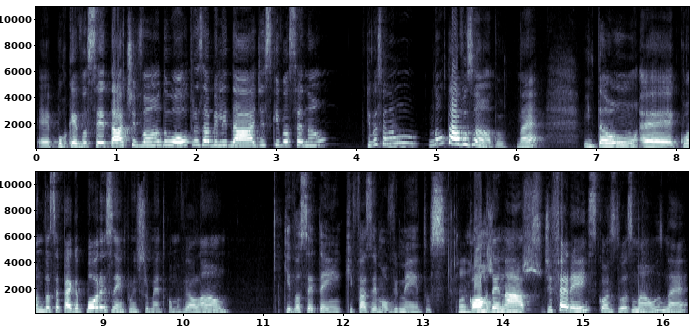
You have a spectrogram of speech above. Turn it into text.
é, porque você está ativando outras habilidades que você não que você não não estava usando, né? Então, é, quando você pega, por exemplo, um instrumento como violão, que você tem que fazer movimentos coordenados diferentes com as duas mãos, né?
